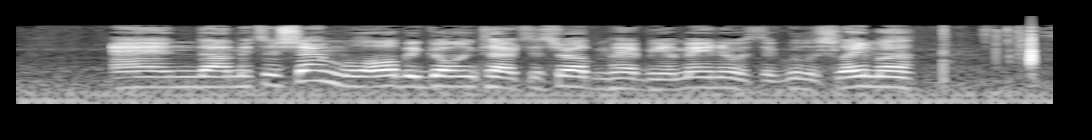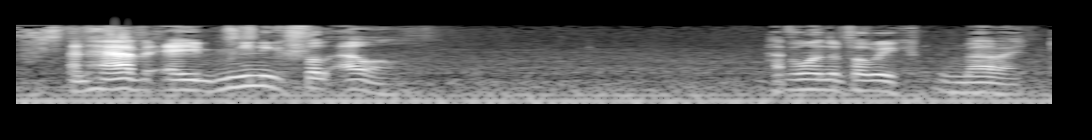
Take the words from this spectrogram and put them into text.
And um, it's Hashem. We'll all be going to Eretz Yisrael, having a with the Geulah Shleimah, and have a meaningful Elul. Have a wonderful week. Bye bye.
